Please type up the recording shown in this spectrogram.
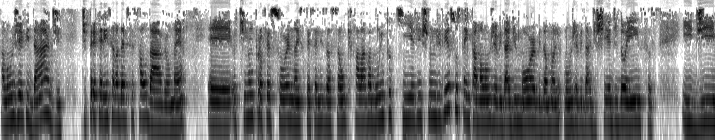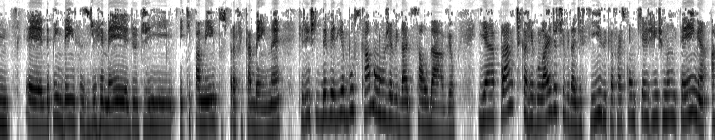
A longevidade, de preferência, ela deve ser saudável, né? É, eu tinha um professor na especialização que falava muito que a gente não devia sustentar uma longevidade mórbida, uma longevidade cheia de doenças e de é, dependências de remédio, de equipamentos para ficar bem, né? Que a gente deveria buscar uma longevidade saudável. E a prática regular de atividade física faz com que a gente mantenha a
